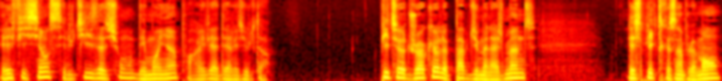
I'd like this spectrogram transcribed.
Et l'efficience, c'est l'utilisation des moyens pour arriver à des résultats. Peter Drucker, le pape du management, l'explique très simplement.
